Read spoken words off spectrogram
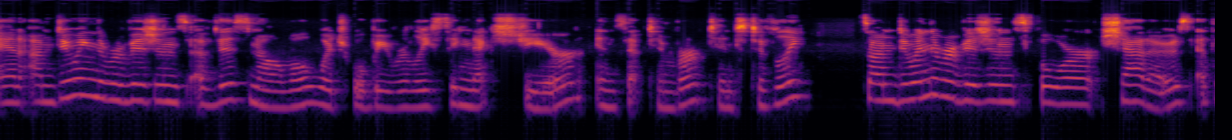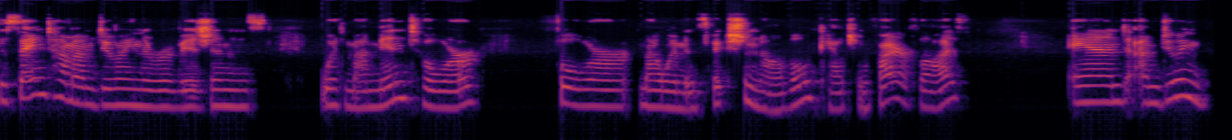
and I'm doing the revisions of this novel, which will be releasing next year in September, tentatively. So I'm doing the revisions for Shadows. At the same time, I'm doing the revisions with my mentor for my women's fiction novel, Catching Fireflies. And I'm doing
